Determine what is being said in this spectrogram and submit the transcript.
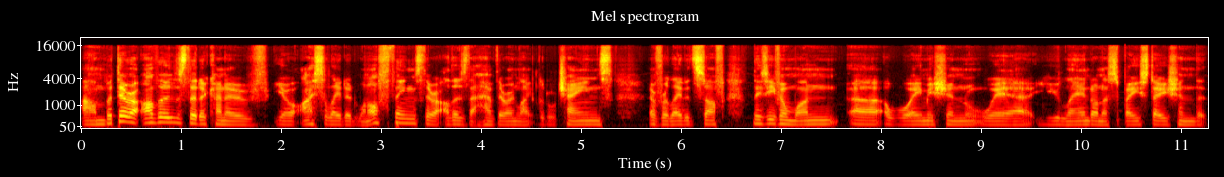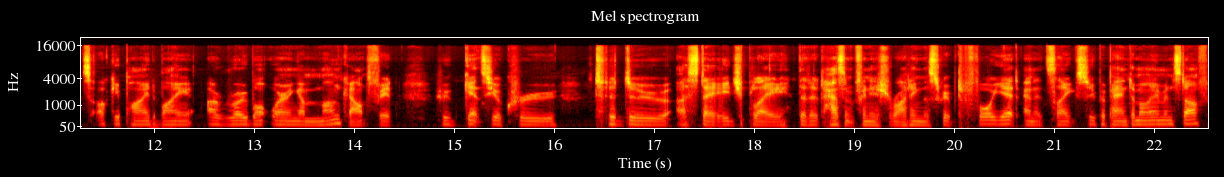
Um, but there are others that are kind of you know isolated one-off things. There are others that have their own like little chains of related stuff. There's even one uh, away mission where you land on a space station that's occupied by a robot wearing a monk outfit who gets your crew to do a stage play that it hasn't finished writing the script for yet, and it's like super pantomime and stuff.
